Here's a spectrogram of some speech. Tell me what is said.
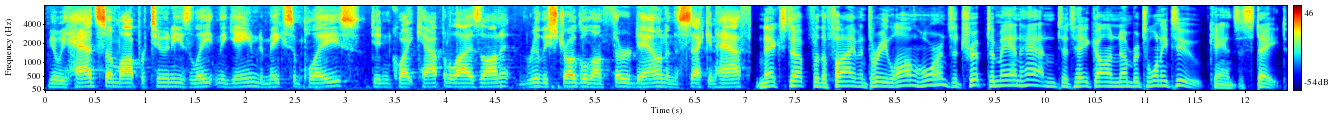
You know, we had some opportunities late in the game to make some plays, didn't quite capitalize on it. Really struggled on third down in the second half. Next up for the 5 and 3 Longhorns, a trip to Manhattan to take on number 22, Kansas State.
